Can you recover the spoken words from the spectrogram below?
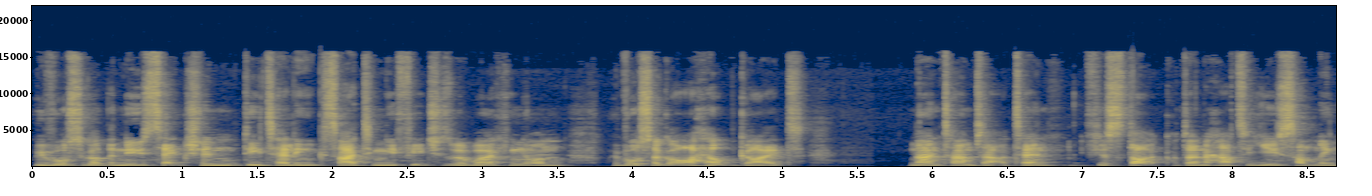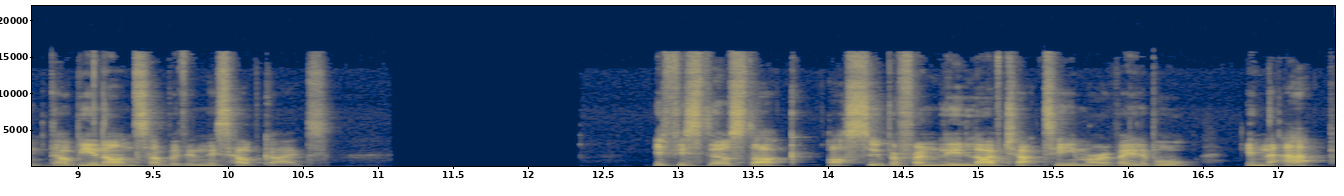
We've also got the news section detailing exciting new features we're working on. We've also got our help guides. Nine times out of 10, if you're stuck or don't know how to use something, there'll be an answer within this help guide. If you're still stuck, our super friendly live chat team are available in the app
